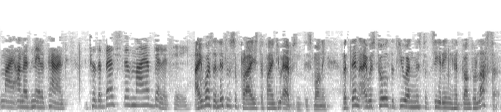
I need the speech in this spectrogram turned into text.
my honored male parent. To the best of my ability. I was a little surprised to find you absent this morning, but then I was told that you and Mr. Ziering had gone to Lhasa,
